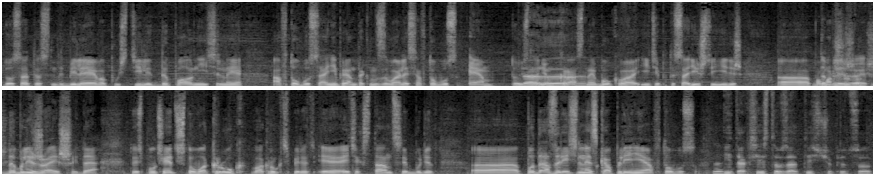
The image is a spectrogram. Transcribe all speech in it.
до, соответственно, до Беляева пустили дополнительные автобусы. Они прям так назывались автобус М, то есть Да, на нем да, да, красная буква, и типа ты садишься и едешь э, по До маршруту. ближайшей. До ближайшей, да. То есть получается, что вокруг, вокруг теперь э, этих станций будет э, подозрительное скопление автобусов. И таксистов за 1500.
